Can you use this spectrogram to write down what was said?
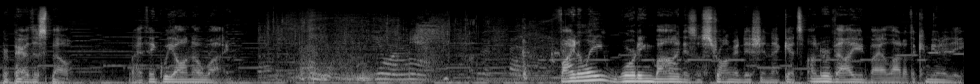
prepare the spell. I think we all know why. You and me. Finally, Warding Bond is a strong addition that gets undervalued by a lot of the community.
